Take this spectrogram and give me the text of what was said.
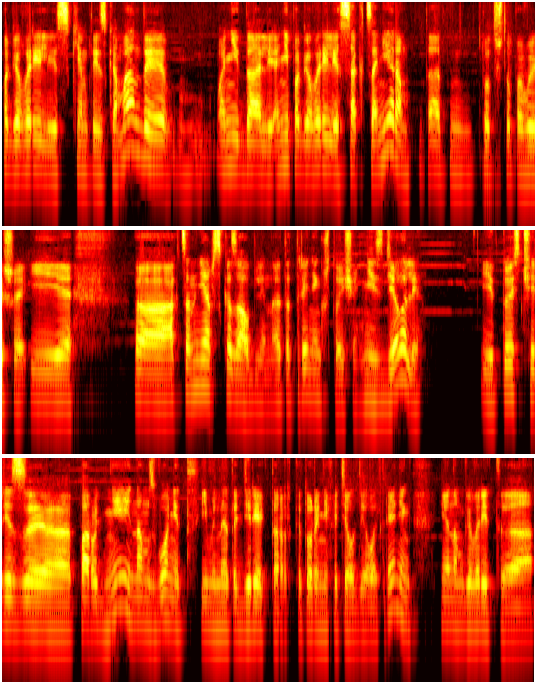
поговорили с кем-то из команды, они дали, они поговорили с акционером, да, тот, что повыше, и акционер сказал, блин, этот тренинг что еще не сделали? И то есть через э, пару дней нам звонит именно этот директор, который не хотел делать тренинг, и он нам говорит, э,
